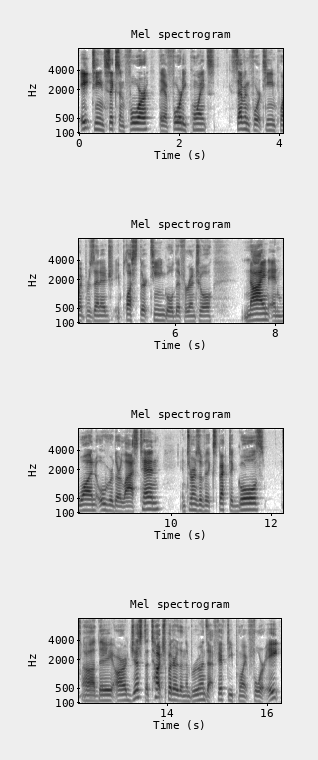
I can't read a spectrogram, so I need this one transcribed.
18 6 and 4. They have 40 points, 714 point percentage, a plus 13 goal differential, 9 and 1 over their last 10. In terms of expected goals, uh, they are just a touch better than the Bruins at 50.48.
